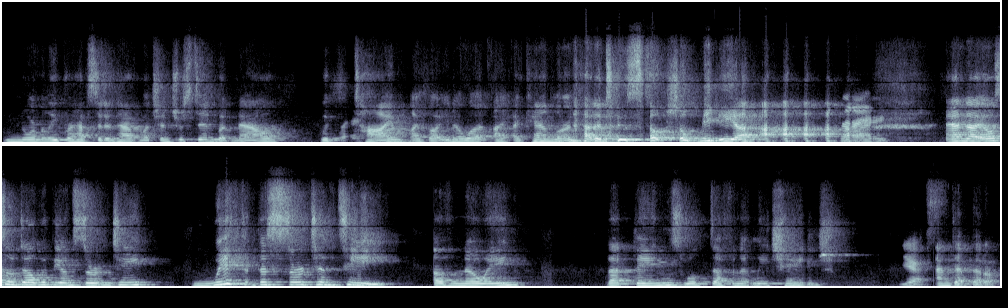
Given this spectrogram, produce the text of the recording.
normally perhaps didn't have much interest in, but now with right. time, I thought, you know what, I, I can learn how to do social media. right. And I also dealt with the uncertainty with the certainty of knowing that things will definitely change. Yes. And get better.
